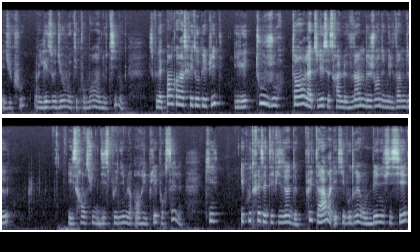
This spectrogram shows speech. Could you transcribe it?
Et du coup, les audios ont été pour moi un outil. Donc, si vous n'êtes pas encore inscrit au Pépite, il est toujours temps. L'atelier, ce sera le 22 juin 2022. Et il sera ensuite disponible en replay pour celles qui écouteraient cet épisode plus tard et qui voudraient en bénéficier.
